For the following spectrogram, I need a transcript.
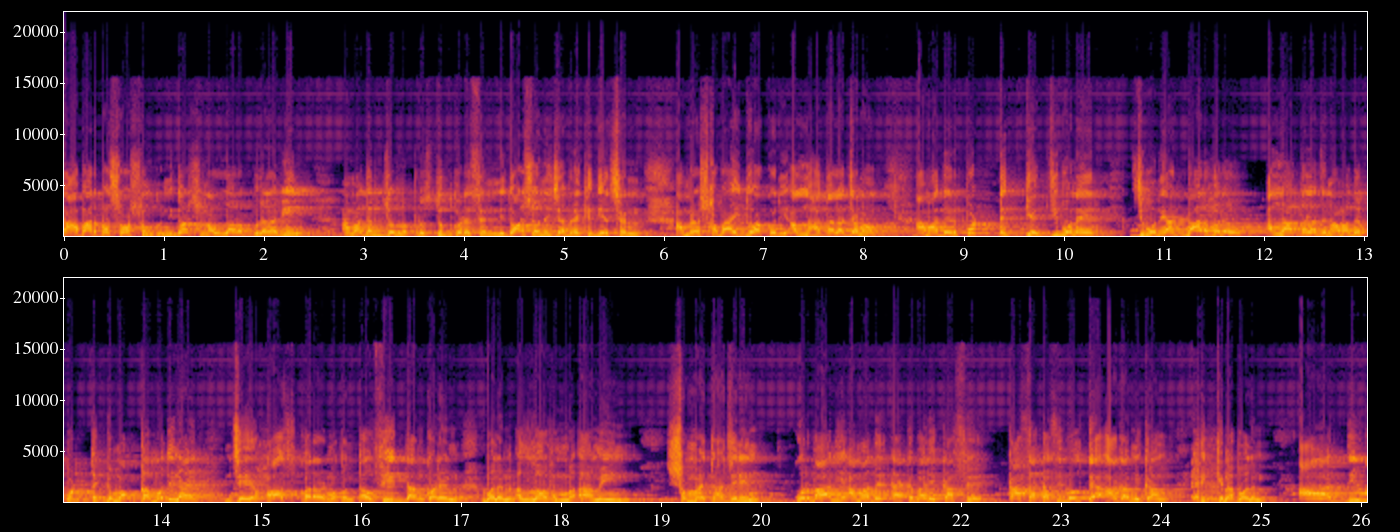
কাবার পাশে অসংখ্য নিদর্শন আল্লাহ রব্বুল আলমিন আমাদের জন্য প্রস্তুত করেছেন, নিদর্শন হিসাবে রেখে দিয়েছেন। আমরা সবাই দোয়া করি আল্লাহ তালা যেন আমাদের প্রত্যেককে জীবনের, জীবনে একবার হলেও আল্লাহ তালা যেন আমাদের প্রত্যেককে মক্কা, মদিনায় যে হজ করার মতন তৌফিক দান করেন, বলেন আল্লাহ আমিন। সম্মানিত হাজিরিন, কোরবানি আমাদের একেবারে কাছে, কাছাকাছি বলতে আগামীকাল, ঠিক কিনা বলেন? আর দীর্ঘ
